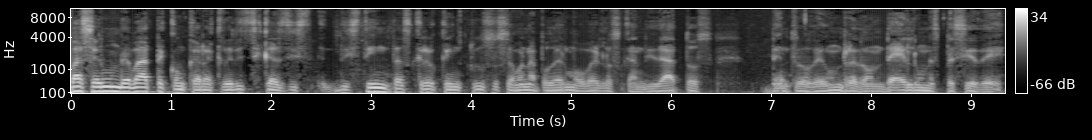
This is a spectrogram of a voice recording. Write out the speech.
va a ser un debate con características distintas. Creo que incluso se van a poder mover los candidatos dentro de un redondel, una especie de,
